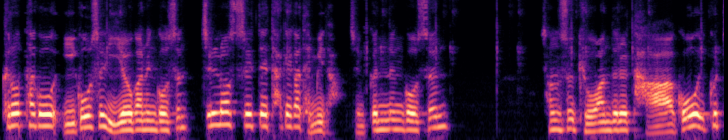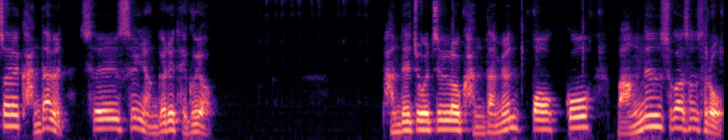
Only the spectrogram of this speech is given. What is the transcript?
그렇다고 이곳을 이어가는 것은 찔렀을 때 타개가 됩니다. 지금 끊는 것은 선수 교환들을 다 하고 입구자를 간다면 슬슬 연결이 되고요. 반대쪽을 찔러 간다면 뻗고 막는 수가 선수로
